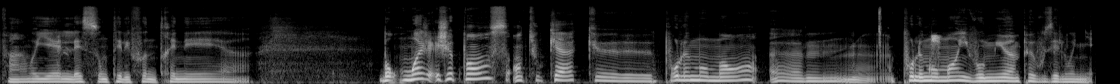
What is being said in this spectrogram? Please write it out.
Enfin, vous voyez, elle laisse son téléphone traîner. Bon, moi, je pense en tout cas que pour le moment, euh, pour le moment, il vaut mieux un peu vous éloigner.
